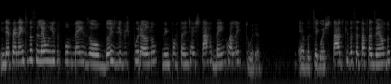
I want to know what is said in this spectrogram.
Independente se você lê um livro por mês ou dois livros por ano, o importante é estar bem com a leitura. É você gostar do que você está fazendo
